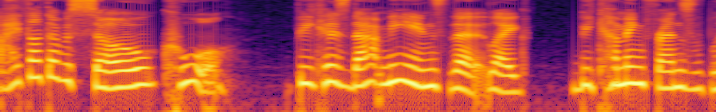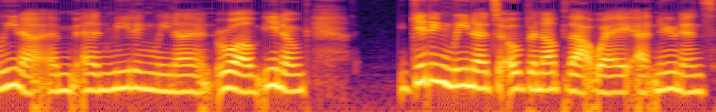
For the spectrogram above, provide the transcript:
I thought that was so cool because that means that like becoming friends with Lena and, and meeting Lena, well, you know, getting Lena to open up that way at Noonan's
